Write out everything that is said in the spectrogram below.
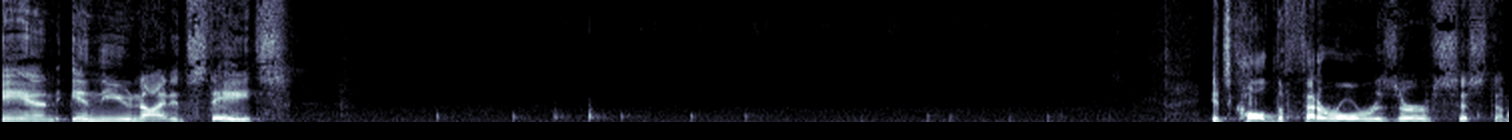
And in the United States, it's called the Federal Reserve System.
